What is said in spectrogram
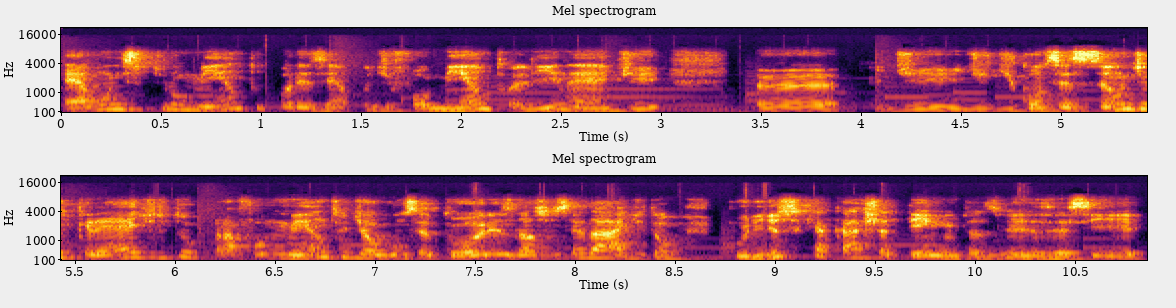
é um instrumento, por exemplo, de fomento ali, né, de, de, de, de concessão de crédito para fomento de alguns setores da sociedade. Então, por isso que a Caixa tem, muitas vezes, esse,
